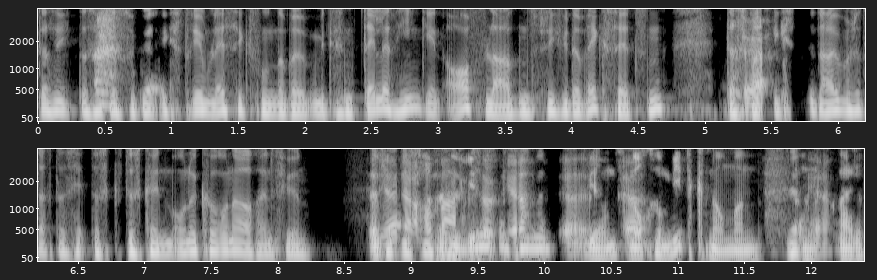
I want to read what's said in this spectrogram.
dass ich, dass ich das sogar extrem lässig gefunden habe, mit diesen Tellern hingehen, aufladen, sich wieder wegsetzen. Das war, ja. da habe ich mir schon gedacht, das, das, das könnten wir ohne Corona auch einführen. Also ja, haben also wir, gesagt, ja, wir haben es ja. nachher mitgenommen. Weil,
